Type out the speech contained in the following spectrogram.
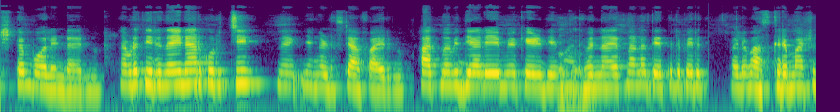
ഇഷ്ടം പോലെ ഉണ്ടായിരുന്നു. നമ്മുടെ തിരുനയനാർ കുറിച്ച് ഞങ്ങളുടെ സ്റ്റാഫായിരുന്നു ആത്മവിദ്യാലയമൊക്കെ എഴുതിയ മാധവൻ നായർ എന്നാണ് അദ്ദേഹത്തിന്റെ പേര്. അതുപോലെ ഭാസ്കര മാഷ്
